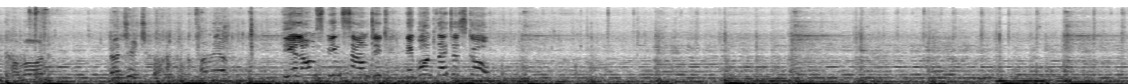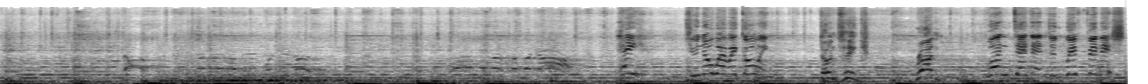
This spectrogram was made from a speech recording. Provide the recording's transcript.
On, come on. That's it. Hurry up. The alarm's been sounded. They won't let us go. Hey, do you know where we're going? Don't think. Run! One dead end and we're finished.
